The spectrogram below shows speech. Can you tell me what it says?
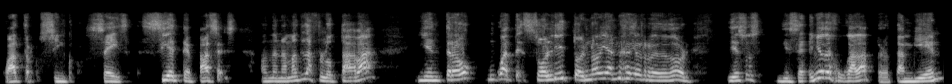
cuatro, cinco, seis, siete pases, donde nada más la flotaba y entró un guante solito y no había nadie alrededor. Y eso es diseño de jugada, pero también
